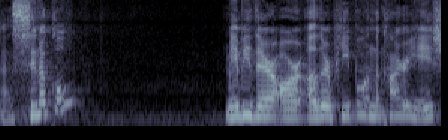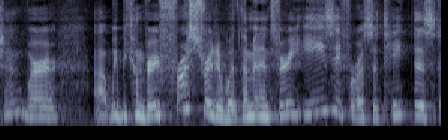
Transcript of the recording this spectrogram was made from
uh, cynical. Maybe there are other people in the congregation where uh, we become very frustrated with them, and it's very easy for us to take this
